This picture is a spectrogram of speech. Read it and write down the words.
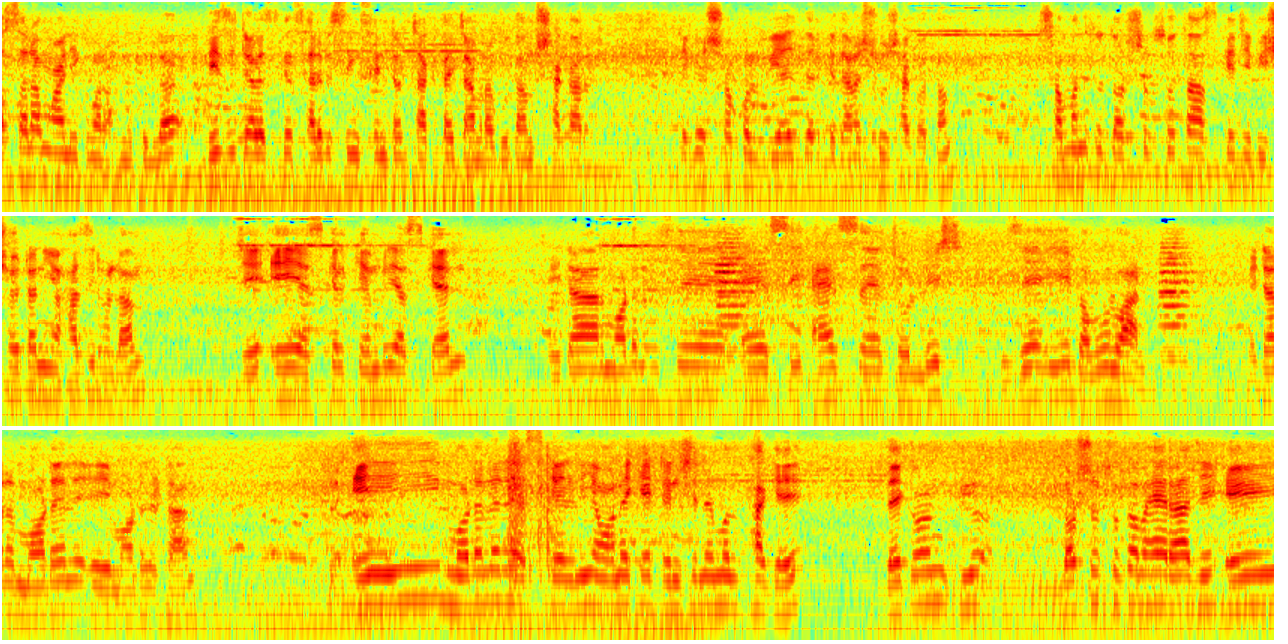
আসসালামু আলাইকুম রহমতুল্লাহ। Digital scale servicing centre Chaktai Chamra Gudam শাখার থেকে সকল ভিআইসদেরকে জানা সুস্বাগতম। সম্মানিত দর্শক শ্রোতা, আজকে যে বিষয়টা নিয়ে হাজির হলাম, যে এ স্কেল ক্যামব্রিয়া স্কেল এটার মডেল হচ্ছে এসি এস চল্লিশ জে ই ডবল ওয়ান এটার মডেল এই মডেলটা তো এই মডেলের স্কেল নিয়ে অনেকে টেনশনের মধ্যে থাকে। দেখুন দর্শক শ্রোতা ভাইয়েরা, যে এই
